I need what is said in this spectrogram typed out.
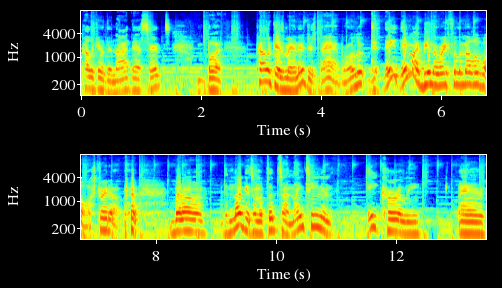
Pelicans denied that since. But Pelicans, man, they're just bad, bro. Look, they, they might be in the race for LaMelo Ball, straight up. but um, the Nuggets on the flip side, 19 and 8 currently. And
